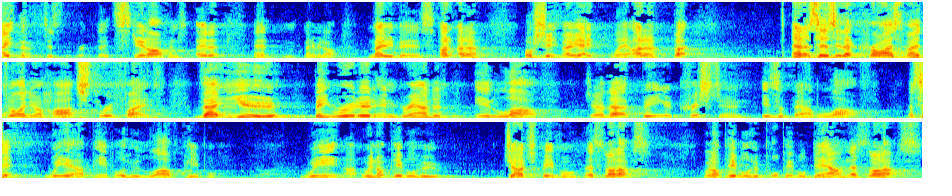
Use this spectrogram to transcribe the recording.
Ate them. Just ripped the skin off and just ate it. And maybe not. Maybe bears. I, I don't know. Or sheep. Maybe ate lamb. I don't know. But, and it says here that Christ may dwell in your hearts through faith, that you, being rooted and grounded in love. Do you know that being a Christian is about love? That's it. We are people who love people. We are, we're not people who judge people. That's not us. We're not people who pull people down. That's not us.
